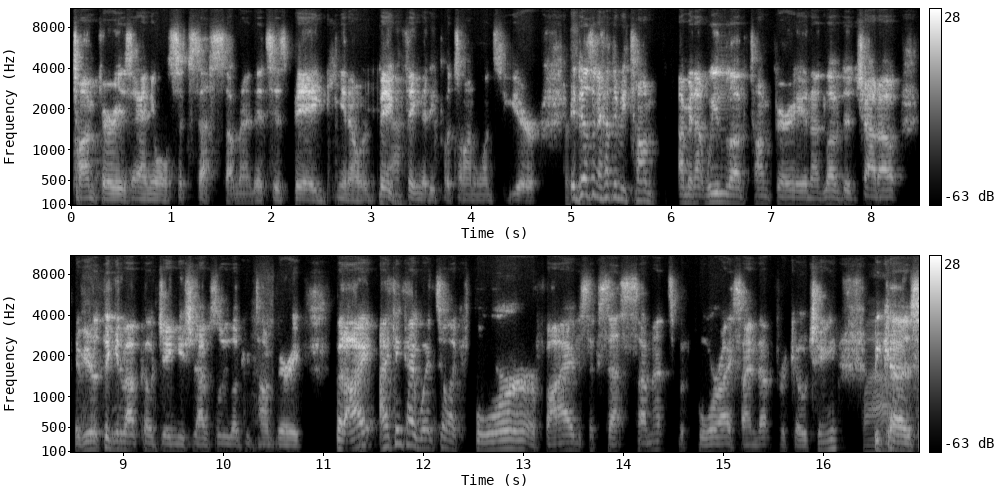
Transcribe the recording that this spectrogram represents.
Tom Ferry's annual success summit. It's his big, you know, big yeah. thing that he puts on once a year. For it sure. doesn't have to be Tom. I mean, we love Tom Ferry, and I'd love to shout out if you're thinking about coaching, you should absolutely look at Tom Ferry. But I, I think I went to like four or five success summits before I signed up for coaching wow. because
